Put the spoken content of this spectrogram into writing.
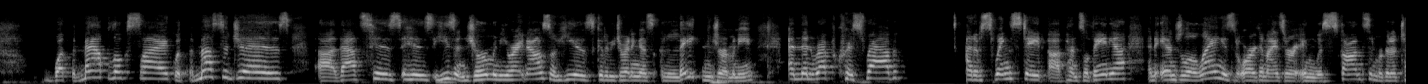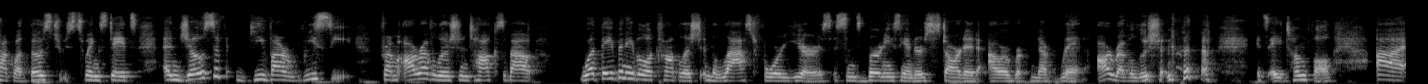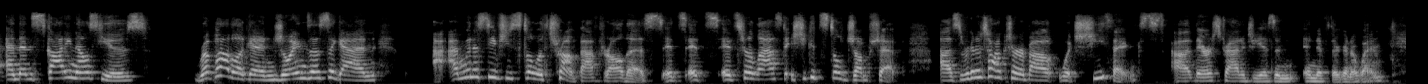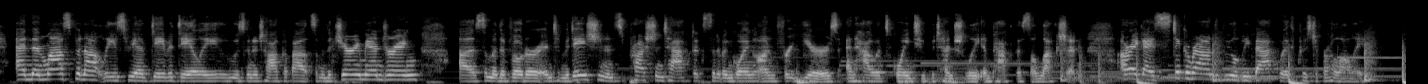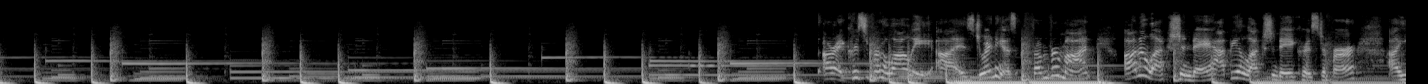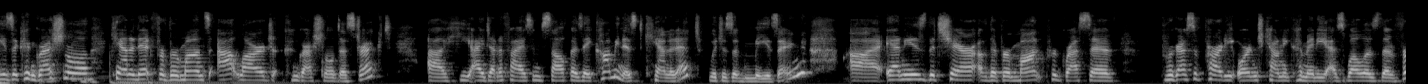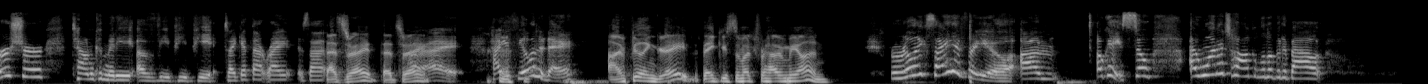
what the map looks like, what the message is. Uh, that's his his. He's in Germany right now, so he is going to be joining us late in Germany. And then Rep. Chris Rabb. Out of swing state, uh, Pennsylvania, and Angela Lang is an organizer in Wisconsin. We're going to talk about those two swing states. And Joseph Geevarghese from Our Revolution talks about what they've been able to accomplish in the last four years since Bernie Sanders started our our revolution. it's a tongueful. Uh, and then Scottie Nell Hughes Republican joins us again. I'm going to see if she's still with Trump after all this. It's it's it's her last day. She could still jump ship. Uh, so we're going to talk to her about what she thinks uh, their strategy is and, and if they're going to win. And then last but not least, we have David Daley, who's going to talk about some of the gerrymandering, uh, some of the voter intimidation and suppression tactics that have been going on for years, and how it's going to potentially impact this election. All right, guys, stick around. We will be back with Christopher Helali. Right, Christopher Helali uh, is joining us from Vermont on Election Day. Happy Election Day, Christopher. Uh, he's a congressional candidate for Vermont's at large congressional district. Uh, he identifies himself as a communist candidate, which is amazing. Uh, and he is the chair of the Vermont Progressive. Progressive Party Orange County Committee, as well as the Vershire Town Committee of VPP. Did I get that right? Is that? That's right. That's right. All right. How are you feeling today? I'm feeling great. Thank you so much for having me on. We're really excited for you. Um, okay, so I want to talk a little bit about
